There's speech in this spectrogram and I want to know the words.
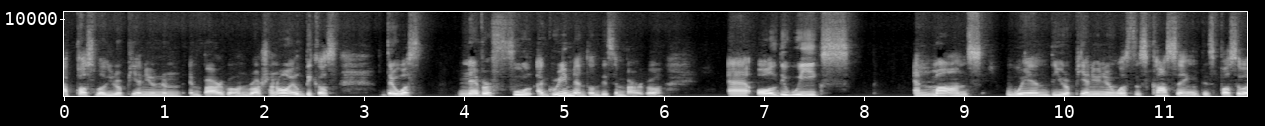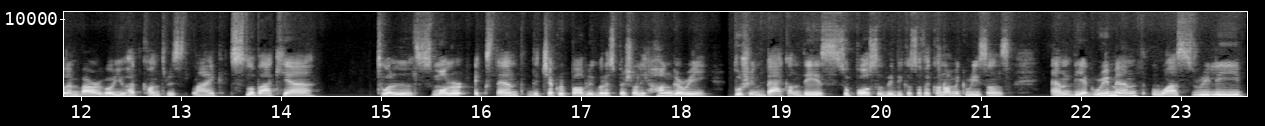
a possible European Union embargo on Russian oil, because there was never full agreement on this embargo. Uh, all the weeks and months when the European Union was discussing this possible embargo, you had countries like Slovakia, to a smaller extent the Czech Republic, but especially Hungary, pushing back on this supposedly because of economic reasons. And the agreement was really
